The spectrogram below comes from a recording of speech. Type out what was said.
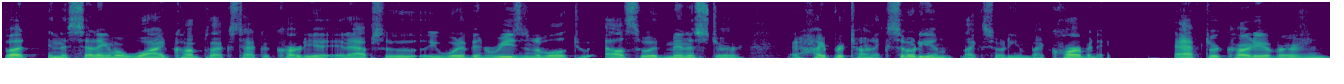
But in the setting of a wide complex tachycardia, it absolutely would have been reasonable to also administer a hypertonic sodium, like sodium bicarbonate. After cardioversion,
